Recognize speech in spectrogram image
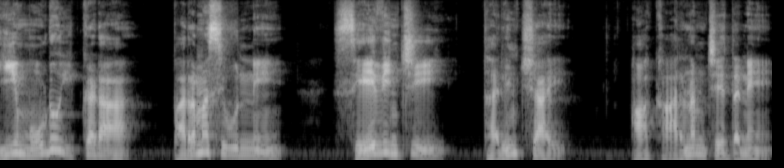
ఈ మూడు ఇక్కడ పరమశివుణ్ణి సేవించి తరించాయి. ఆ కారణం చేతనే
